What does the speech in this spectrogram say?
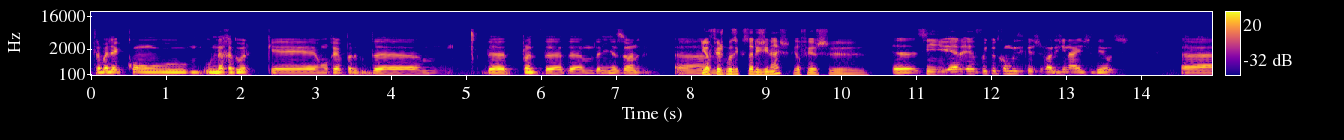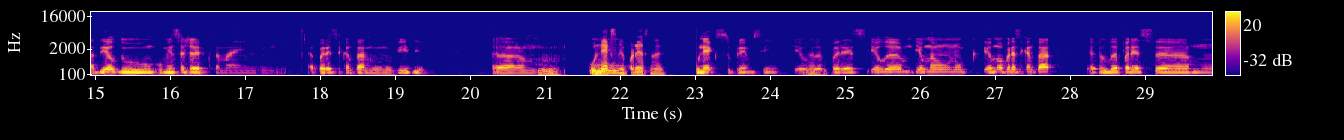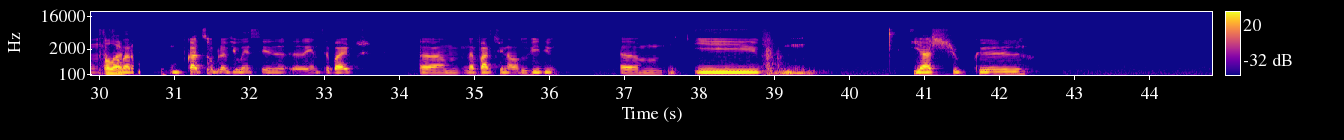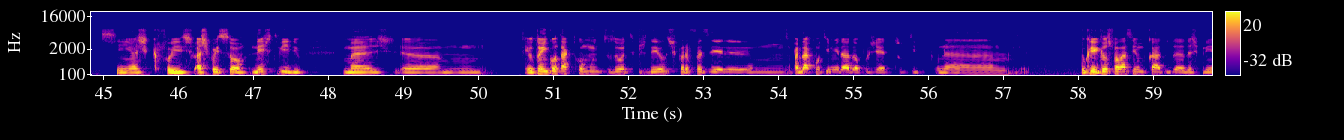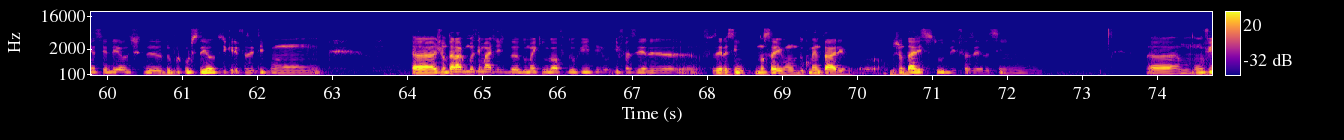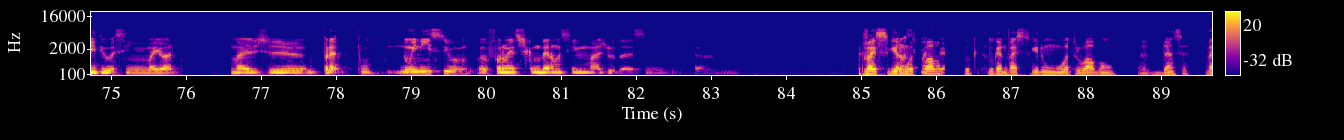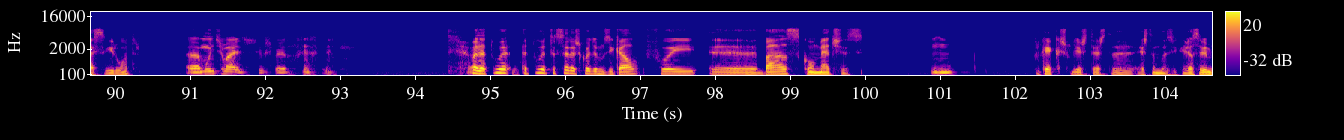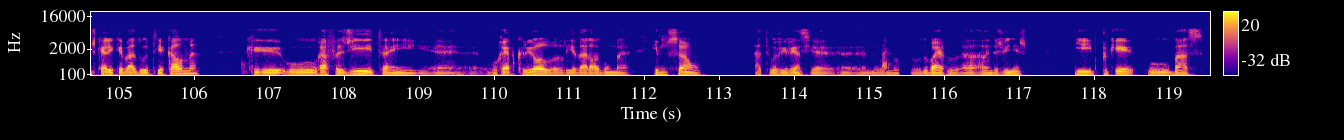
trabalhei com o, o, narrador, que é um rapper da da, pronto, da, da, da minha zona. E ele fez músicas originais? Ele fez. Uh... Uh, sim, era, foi tudo com músicas originais deles. Uh, dele, do o Mensageiro, que também aparece a cantar no, no vídeo. Um, hum. o, o Nex aparece, não é? O Nex Supremo, sim. Ele ah. aparece. Ele, ele, não, não, ele não aparece a cantar, ele aparece um, a falar um bocado sobre a violência uh, entre bairros um, na parte final do vídeo. Um, e, e acho que sim, acho que foi acho que foi só neste vídeo, mas um, eu estou em contato com muitos outros deles para fazer para dar continuidade ao projeto tipo na eu queria que eles falassem um bocado da, da experiência deles, de, do percurso deles, e queria fazer tipo um. Uh, juntar algumas imagens do, do making of do vídeo e fazer, uh, fazer assim, não sei, um documentário, juntar isso tudo e fazer assim uh, um vídeo assim maior. Mas pra, no início foram esses que me deram assim uma ajuda assim. Vai seguir um assim, outro álbum? Lucano, vai seguir um outro álbum de dança? Vai seguir um outro? Uh, muitos mais, eu espero. Olha, a tua, a tua terceira escolha musical foi uh, Base com Matches. Uhum. Porquê é que escolheste esta, esta música? Já sabemos que Erika Badu te acalma, que o Rafa G tem uh, o rap crioulo ali a dar alguma emoção à tua vivência uh, no, no, no, do bairro Além das Vinhas e porquê o base?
